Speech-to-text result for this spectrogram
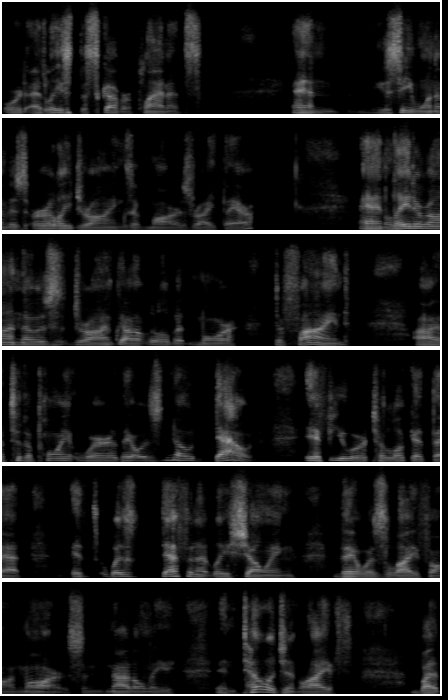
or at least discover planets. And you see one of his early drawings of Mars right there. And later on, those drawings got a little bit more defined uh, to the point where there was no doubt if you were to look at that, it was definitely showing there was life on Mars and not only intelligent life, but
